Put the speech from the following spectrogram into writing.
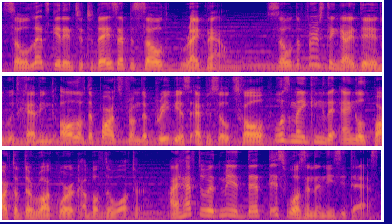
so let's get into today's episode right now. So the first thing I did with having all of the parts from the previous episode's hull was making the angled part of the rockwork above the water. I have to admit that this wasn't an easy task.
